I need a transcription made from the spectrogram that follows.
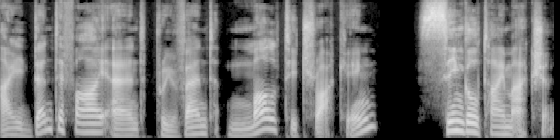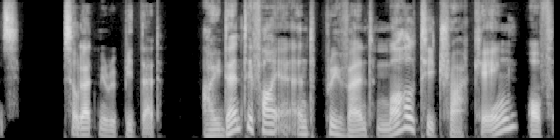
identify and prevent multi tracking single time actions. So let me repeat that. Identify and prevent multi tracking of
